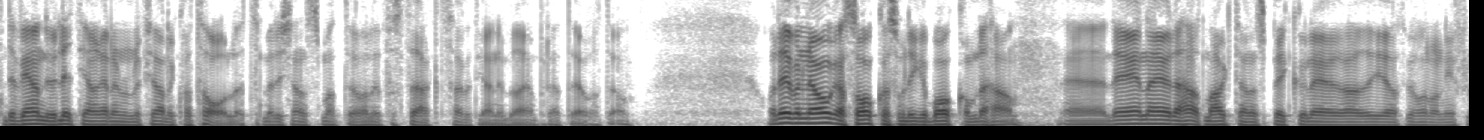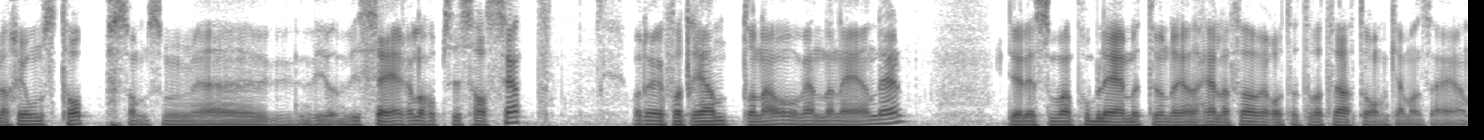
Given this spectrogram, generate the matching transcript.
Det vände ju lite grann redan under fjärde kvartalet men det känns som att det har förstärkt sig lite grann i början på detta året. Då. Och det är väl några saker som ligger bakom det här. Eh, det ena är det här att marknaden spekulerar i att vi har någon inflationstopp som, som eh, vi ser eller precis har sett. Och det har fått räntorna att vända ner en del. Det är det som var problemet under hela förra året, att det var tvärtom kan man säga.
